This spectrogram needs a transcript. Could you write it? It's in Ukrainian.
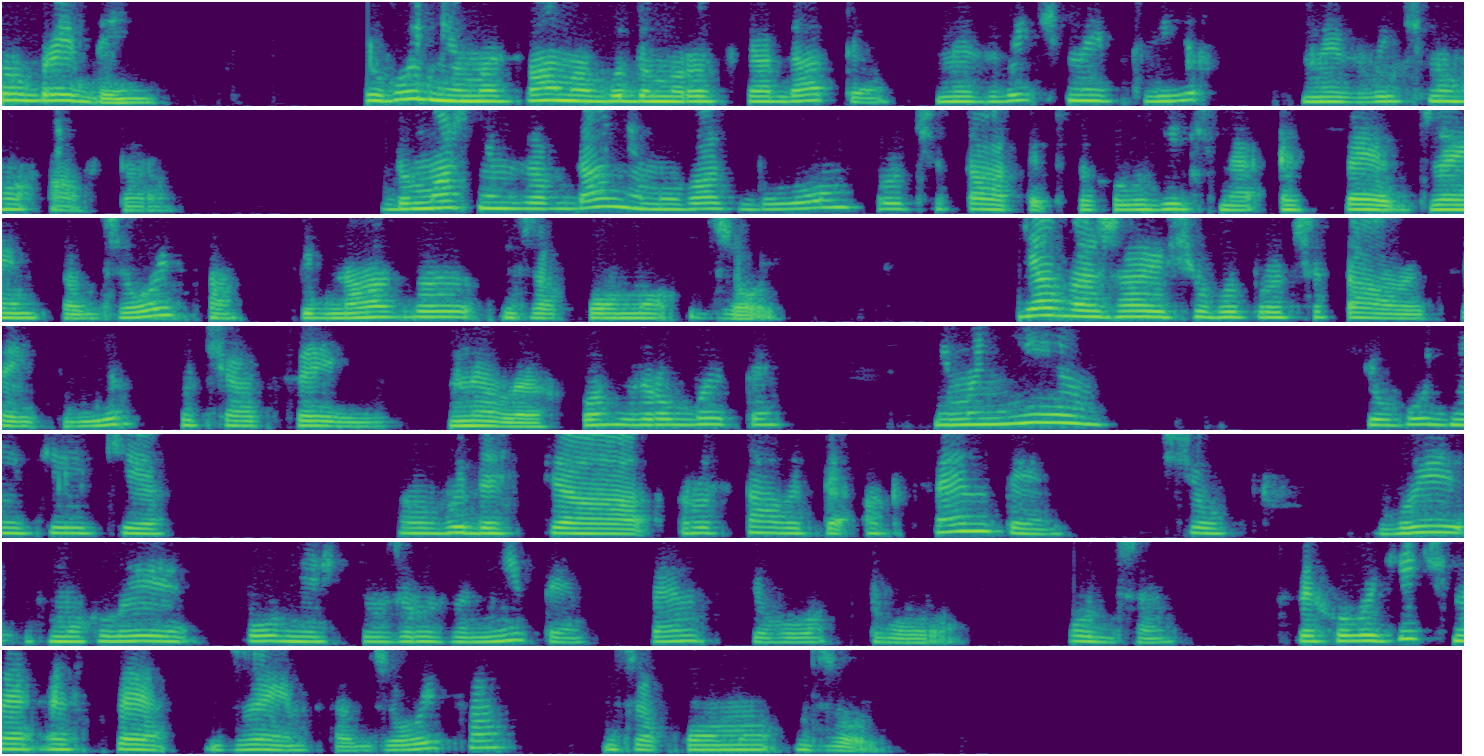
Добрий день. Сьогодні ми з вами будемо розглядати незвичний твір незвичного автора. Домашнім завданням у вас було прочитати психологічне есе Джеймса Джойса під назвою Джакомо Джойс. Я вважаю, що ви прочитали цей твір, хоча це нелегко зробити. І мені сьогодні тільки е, видасться розставити акценти, щоб ви змогли повністю зрозуміти сенс цього твору. Отже, психологічне есе Джеймса Джойса Джакомо Джойс.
